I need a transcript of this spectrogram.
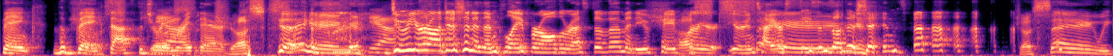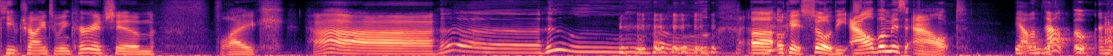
Bank, the bank. That's the dream just, right there. Just saying. yeah. Do your audition and then play for all the rest of them, and you've paid just for your, your entire season's auditions. just saying. We keep trying to encourage him. Like, ah, uh, Uh, okay, so the album is out. The album's out. Oh, I,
